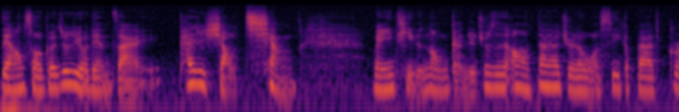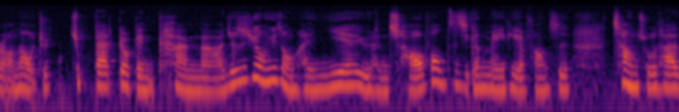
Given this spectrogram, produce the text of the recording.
两首歌，就是有点在开始小呛媒体的那种感觉，就是哦，大家觉得我是一个 bad girl，那我就就 bad girl 给你看呐，就是用一种很揶揄、很嘲讽自己跟媒体的方式，唱出他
